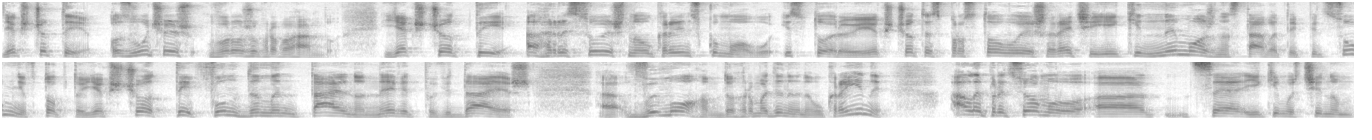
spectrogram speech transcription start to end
Якщо ти озвучуєш ворожу пропаганду, якщо ти агресуєш на українську мову, історію, якщо ти спростовуєш речі, які не можна ставити під сумнів, тобто, якщо ти фундаментально не відповідаєш вимогам до громадянина України, але при цьому е, це якимось чином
